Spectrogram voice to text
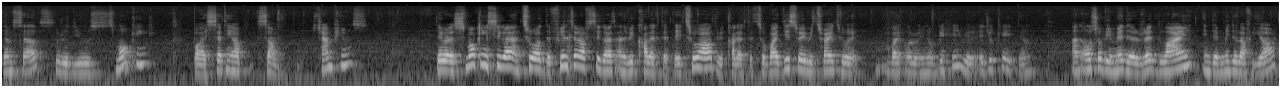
themselves to reduce smoking by setting up some champions. They were smoking cigarettes and threw out the filter of cigarettes, and we collected. They threw out, we collected. So by this way, we try to, uh, by our you know behavior, educate them, and also we made a red line in the middle of yard,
